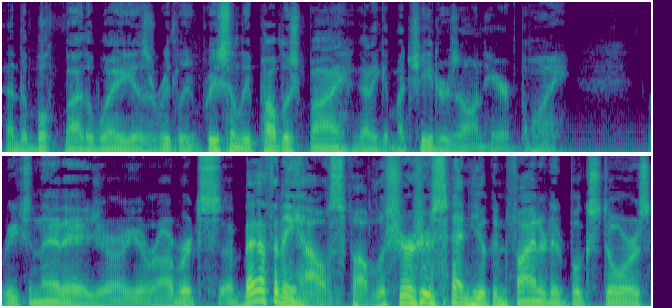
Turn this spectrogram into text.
And the book, by the way, is re- recently published by, got to get my cheaters on here. Boy, reaching that age, are you, Roberts? Uh, Bethany House Publishers, and you can find it at bookstores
